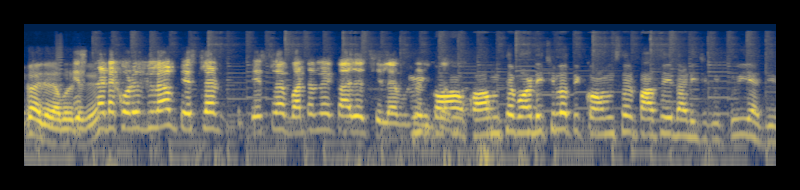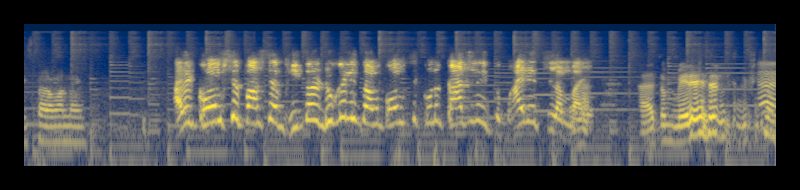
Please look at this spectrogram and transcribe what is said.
কাজ আছে। কি কাজে যাব এটা টেসলাটা করে দিলাম টেসলা টেসলা বাটনের কাজ হচ্ছে ল্যাবরেটরি কমসে বডি ছিল তুই কমসের পাশেই দাঁড়িয়ে ছিলি। তুই আছিস তার মানে। আরে কমসে পাশে ভিতরে ঢুকেনি তো আমি কমসে কোনো কাজ নেই তো বাইরে ছিলাম ভাই। হ্যাঁ তো মেরে হ্যাঁ,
